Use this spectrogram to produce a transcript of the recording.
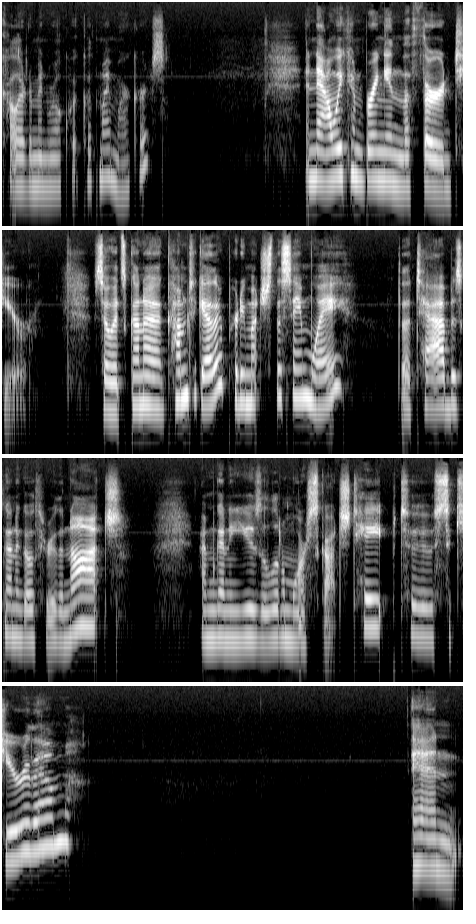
colored them in real quick with my markers. And now we can bring in the third tier. So it's going to come together pretty much the same way. The tab is going to go through the notch. I'm going to use a little more scotch tape to secure them. And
